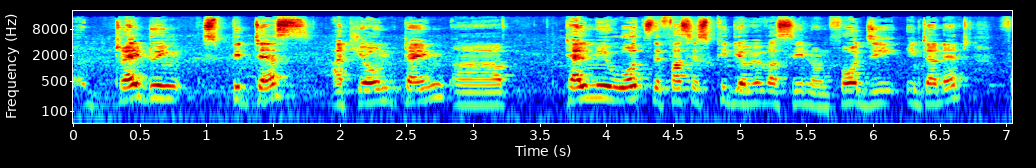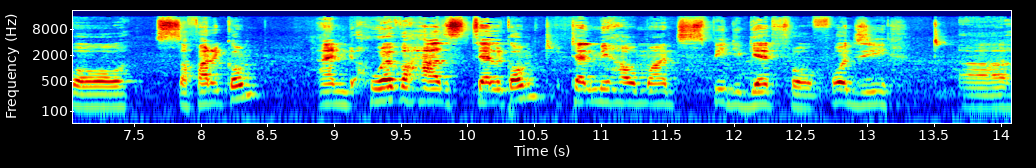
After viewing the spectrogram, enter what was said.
Uh, try doing speed tests at your own time. Uh, tell me what's the fastest speed you've ever seen on 4G internet for Safaricom, and whoever has telecom, t- tell me how much speed you get for 4G uh,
